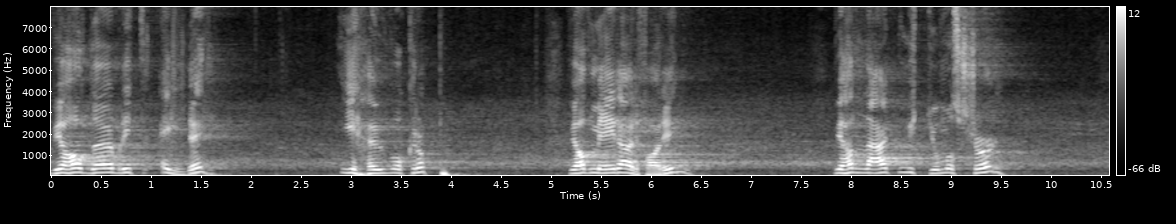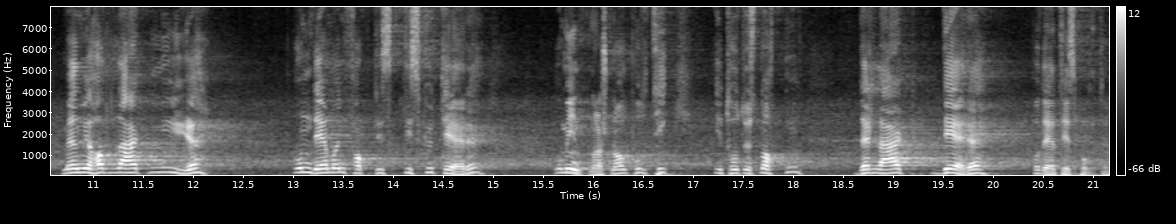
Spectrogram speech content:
Vi hadde blitt eldre i haug og kropp. Vi hadde mer erfaring. Vi hadde lært mye om oss sjøl. Men vi hadde lært mye om det man faktisk diskuterer om internasjonal politikk i 2018. Det lærte dere på det tidspunktet.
